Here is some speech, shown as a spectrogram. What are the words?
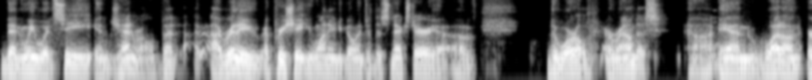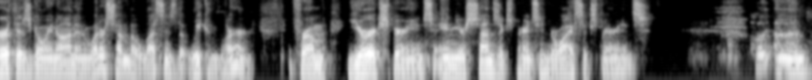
than we would see in general. But I really appreciate you wanting to go into this next area of the world around us uh, and what on earth is going on and what are some of the lessons that we can learn from your experience and your son's experience and your wife's experience? Well, um,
